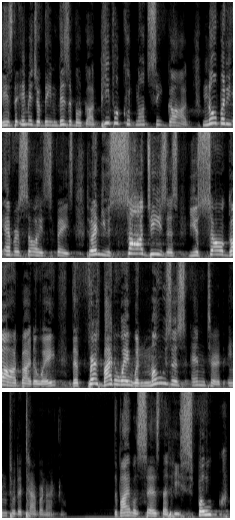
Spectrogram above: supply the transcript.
He is the image of the invisible God. People could not see God. Nobody ever saw his face. When you saw Jesus, you saw God, by the way. The first, by the way, when Moses entered into the tabernacle, the Bible says that he spoke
